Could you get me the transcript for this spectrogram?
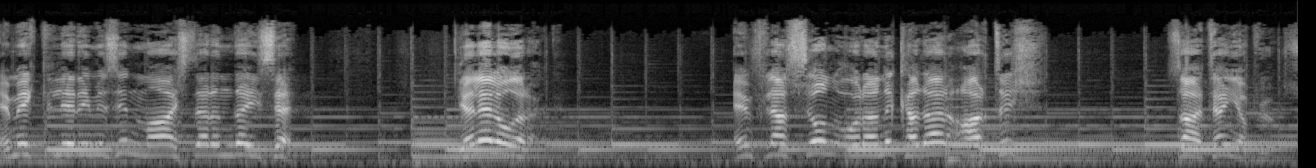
Emeklilerimizin maaşlarında ise genel olarak enflasyon oranı kadar artış zaten yapıyoruz.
